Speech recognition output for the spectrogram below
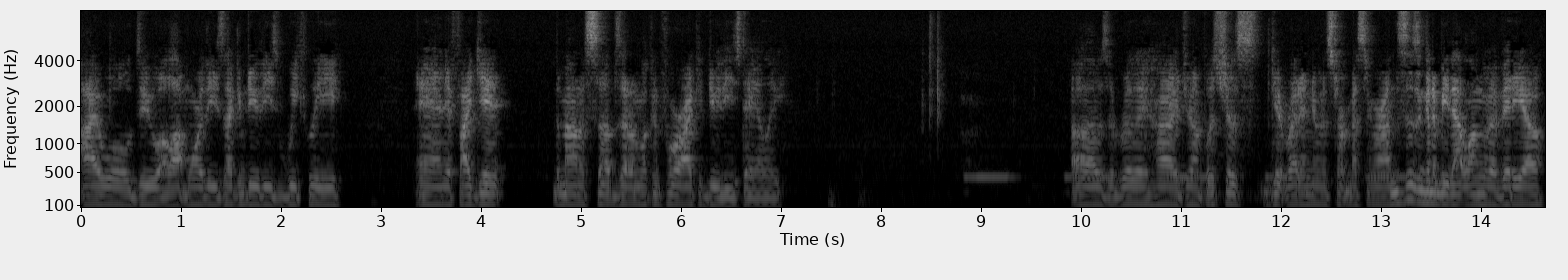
I will do a lot more of these. I can do these weekly, and if I get the amount of subs that I'm looking for, I can do these daily. Uh, that was a really high jump. Let's just get right into it and start messing around. This isn't going to be that long of a video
